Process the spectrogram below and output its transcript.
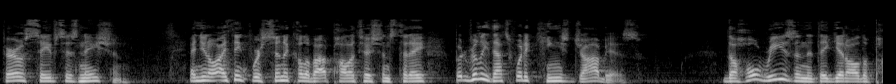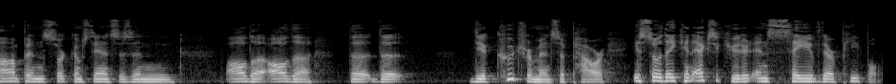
Pharaoh saves his nation. And you know, I think we're cynical about politicians today, but really that's what a king's job is the whole reason that they get all the pomp and circumstances and all the, all the, the, the, the accoutrements of power is so they can execute it and save their people.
